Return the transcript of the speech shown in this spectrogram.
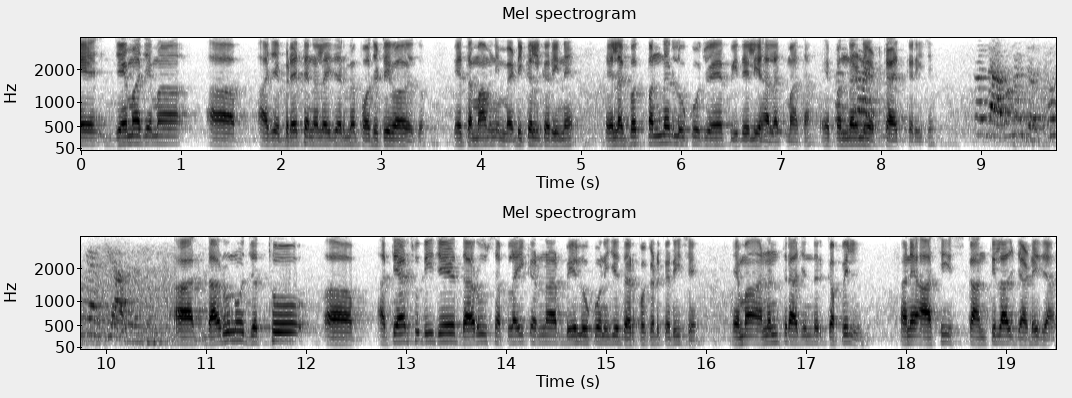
એ જેમાં જેમાં આજે આ જે બ્રેથ એનાલાઇઝર મેં પોઝિટિવ આવ્યો હતો એ તમામની મેડિકલ કરીને એ લગભગ પંદર લોકો જો એ પીધેલી હાલતમાં હતા. એ પંદરની અટકાયત કરી છે. આ દારૂનો જથ્થો અત્યાર સુધી જે દારૂ સપ્લાય કરનાર બે લોકોની જે ધરપકડ કરી છે, એમાં અનંત રાજેન્દ્ર કપિલ અને આશીષ કાંતિલાલ જાડેજા,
